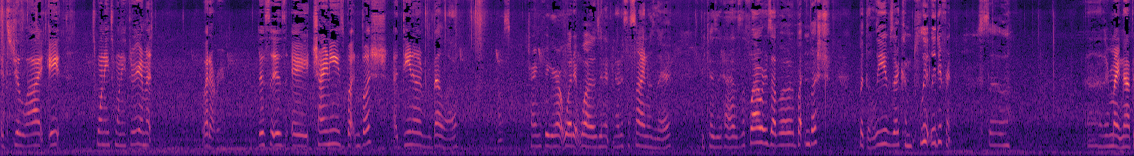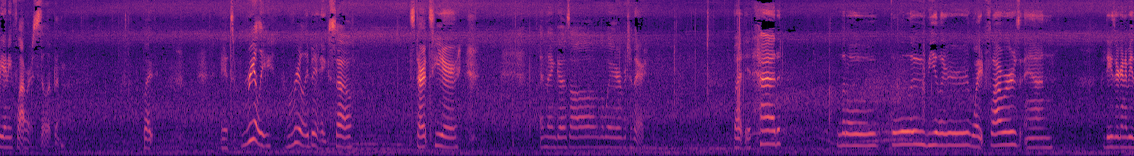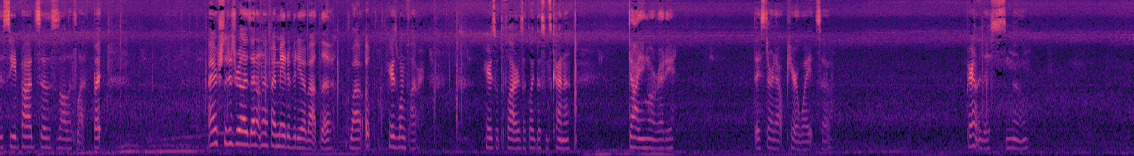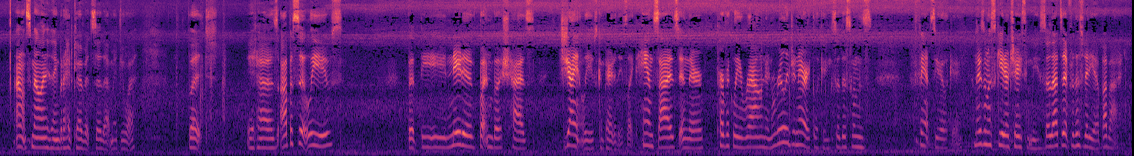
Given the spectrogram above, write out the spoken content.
It's July 8th, 2023. I'm at whatever. This is a Chinese buttonbush, Adina rubella. I was trying to figure out what it was and I noticed the sign was there because it has the flowers of a buttonbush, but the leaves are completely different. So uh, there might not be any flowers still open. But it's really, really big. So starts here and then goes all the way over to there. But it had little globular white flowers and these are going to be the seed pods so this is all that's left. But I actually just realized I don't know if I made a video about the wow oh here's one flower. Here's what the flowers look like. This one's kind of dying already they start out pure white so apparently they smell I don't smell anything, but I had COVID, so that might be why. But it has opposite leaves, but the native buttonbush has giant leaves compared to these, like hand-sized, and they're perfectly round and really generic looking. So this one's fancier looking. There's a mosquito chasing me. So that's it for this video. Bye-bye.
